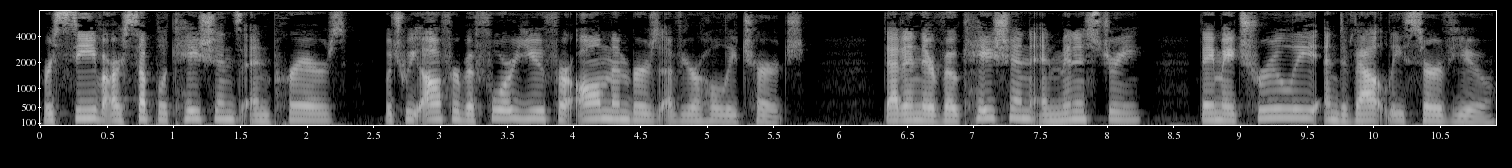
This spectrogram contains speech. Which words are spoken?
receive our supplications and prayers, which we offer before you for all members of your holy church, that in their vocation and ministry they may truly and devoutly serve you.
